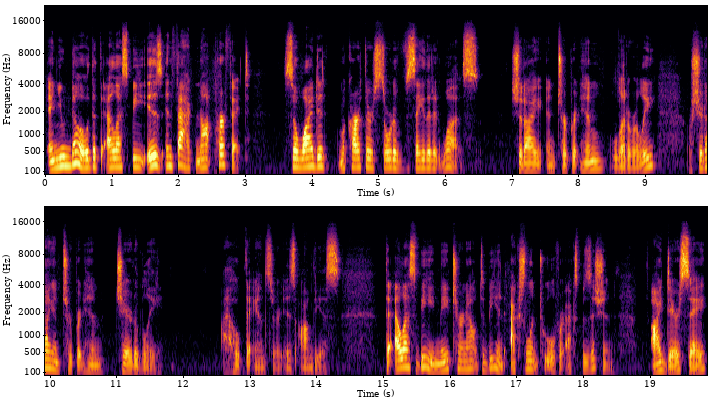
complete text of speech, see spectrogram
And you know that the LSB is, in fact, not perfect. So why did MacArthur sort of say that it was? Should I interpret him literally, or should I interpret him charitably? I hope the answer is obvious. The LSB may turn out to be an excellent tool for exposition. I dare say,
